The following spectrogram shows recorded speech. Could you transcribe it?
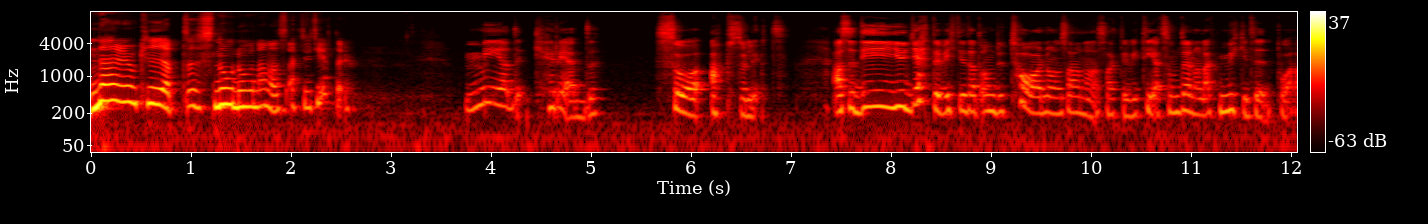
När är det okej att eh, sno någon annans aktiviteter? Med cred, så absolut. Alltså det är ju jätteviktigt att om du tar någons annans aktivitet som den har lagt mycket tid på,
